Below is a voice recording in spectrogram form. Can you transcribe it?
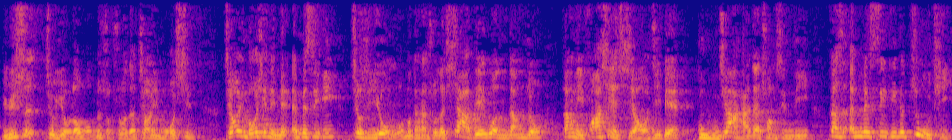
于是就有了我们所说的交易模型。交易模型里面，MACD 就是用我们刚才说的下跌过程当中，当你发现小级别股价还在创新低，但是 M MACD 的柱体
